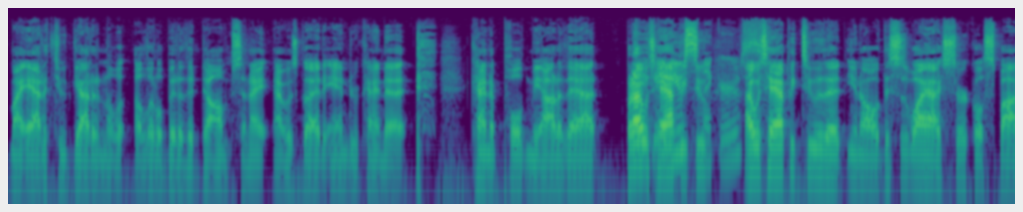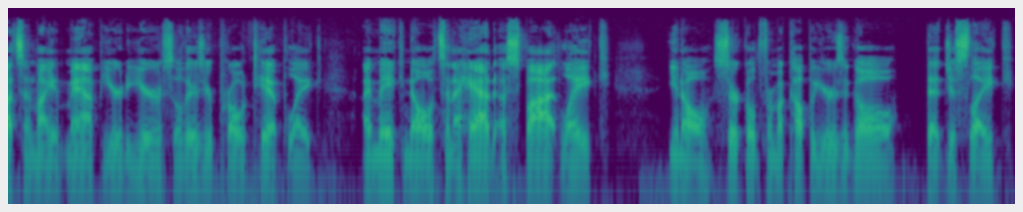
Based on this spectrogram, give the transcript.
my attitude got in a, a little bit of the dumps, and I I was glad Andrew kind of kind of pulled me out of that. But I was happy to. Snickers. I was happy too that you know this is why I circle spots on my map year to year. So there's your pro tip. Like I make notes, and I had a spot like you know circled from a couple years ago that just like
